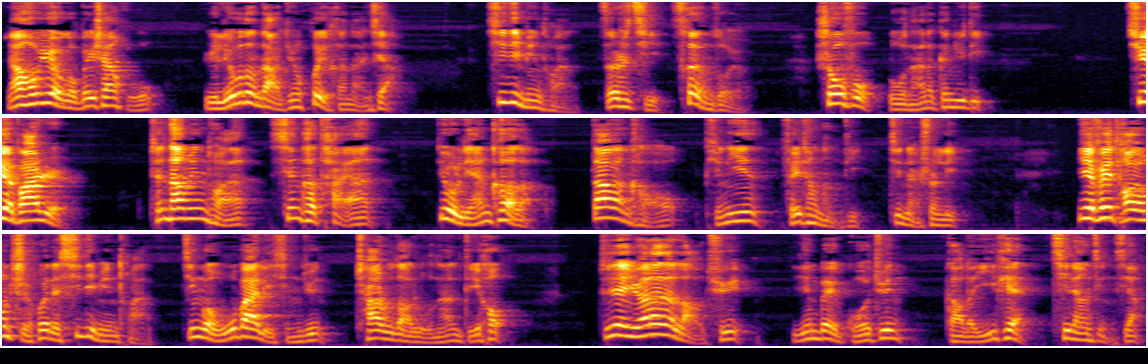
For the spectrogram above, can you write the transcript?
然后越过微山湖与刘邓大军会合南下。西进兵团则是起策应作用，收复鲁南的根据地。七月八日，陈塘兵团先克泰安，又连克了大汶口、平阴、肥城等地，进展顺利。叶飞、陶勇指挥的西进兵团经过五百里行军，插入到鲁南的敌后，只见原来的老区已经被国军搞得一片凄凉景象。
